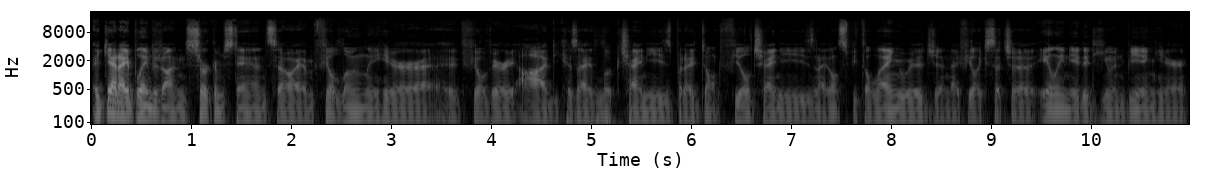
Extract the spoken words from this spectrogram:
Again, I blamed it on circumstance. So I feel lonely here. I I feel very odd because I look Chinese, but I don't feel Chinese and I don't speak the language. And I feel like such a alienated human being here.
